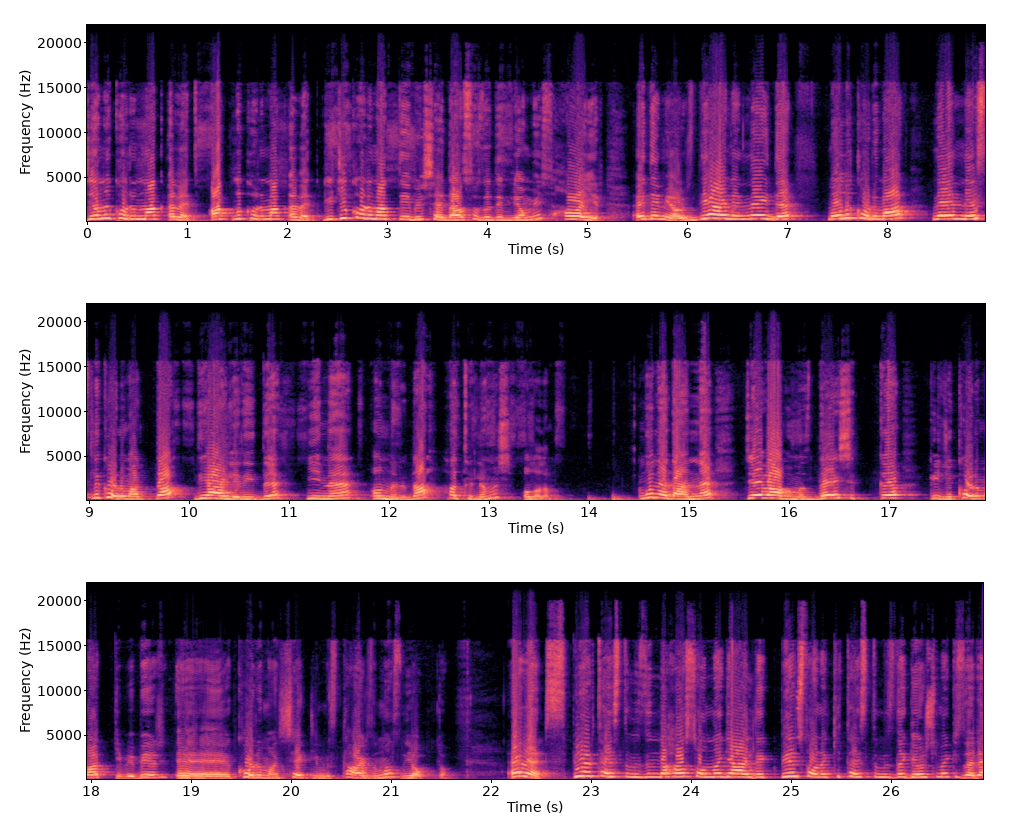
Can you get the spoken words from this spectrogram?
Canı korumak, evet. Aklı korumak, evet. Gücü korumak diye bir şeyden söz edebiliyor muyuz? Hayır, edemiyoruz. Diğerleri neydi? Malı korumak ve nesli korumak da diğerleriydi. Yine onları da hatırlamış olalım. Bu nedenle cevabımız D şıkkı gücü korumak gibi bir e, koruma şeklimiz, tarzımız yoktu. Evet, bir testimizin daha sonuna geldik. Bir sonraki testimizde görüşmek üzere.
